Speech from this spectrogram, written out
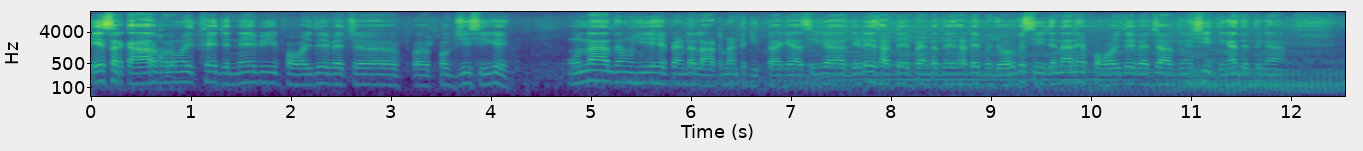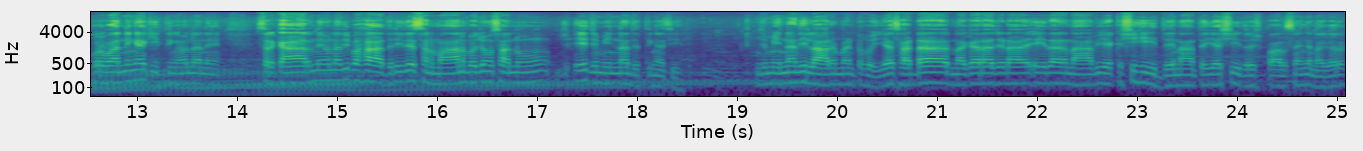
ਇਹ ਸਰਕਾਰ ਵੱਲੋਂ ਇੱਥੇ ਜਿੰਨੇ ਵੀ ਫੌਜ ਦੇ ਵਿੱਚ ਪ- ਫੌਜੀ ਸੀਗੇ ਉਹਨਾਂ ਨੂੰ ਹੀ ਇਹ ਪਿੰਡ ਅਲਾਟਮੈਂਟ ਕੀਤਾ ਗਿਆ ਸੀਗਾ, ਜਿਹੜੇ ਸਾਡੇ ਪਿੰਡ ਦੇ ਸਾਡੇ ਬਜ਼ੁਰਗ ਸੀ, ਜਿਨ੍ਹਾਂ ਨੇ ਫੌਜ ਦੇ ਵਿੱਚ ਆਪਦੀਆਂ ਸ਼ਹੀਦੀਆਂ ਦਿੱਤੀਆਂ, ਕੁਰਬਾਨੀਆਂ ਕੀਤੀਆਂ ਉਹਨਾਂ ਨੇ। ਸਰਕਾਰ ਨੇ ਉਹਨਾਂ ਦੀ ਬਹਾਦਰੀ ਦੇ ਸਨਮਾਨ ਵਜੋਂ ਸਾਨੂੰ ਜ- ਇਹ ਜ਼ਮੀਨਾਂ ਦਿੱਤੀਆਂ ਸੀ। ਜ਼ਮੀਨਾਂ ਦੀ ਅਲਾਟਮੈਂਟ ਹੋਈ ਆ। ਸਾਡਾ ਨਗਰ ਆ ਜਿਹੜਾ, ਇਹਦਾ ਨਾਂ ਵੀ ਇੱਕ ਸ਼ਹੀਦ ਦੇ ਨਾਂ ਤੇ ਹੀ ਆ, ਸ਼ਹੀਦ ਰਛਪਾਲ ਸਿੰਘ ਨਗਰ।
